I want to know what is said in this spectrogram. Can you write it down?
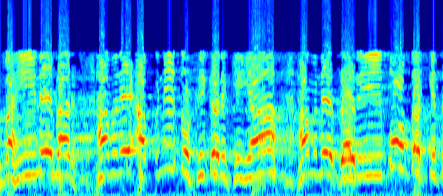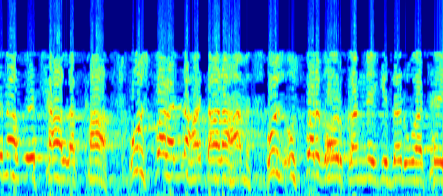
مہینے بھر ہم نے اپنی تو فکر کیا، ہم نے غریبوں کا کتنا وہ خیال رکھا، اس پر اللہ تعالیٰ ہم اس پر غور کرنے کی ضرورت ہے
